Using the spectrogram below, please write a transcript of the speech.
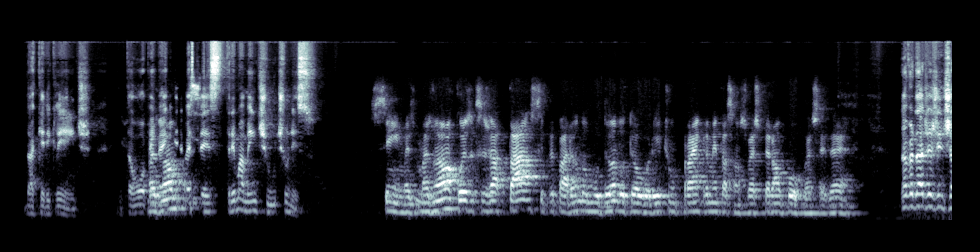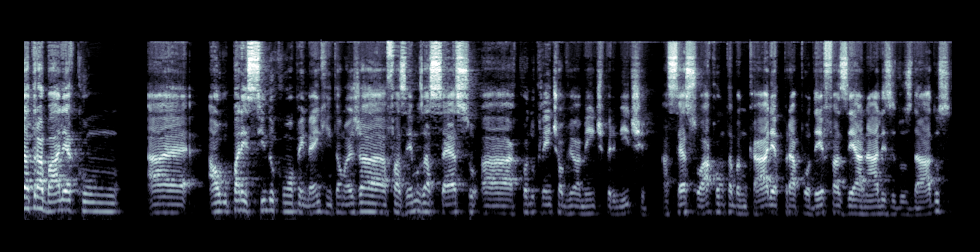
daquele cliente. Então, o Open Banking vai ser extremamente útil nisso. Sim, mas, mas não é uma coisa que você já está se preparando ou mudando o teu algoritmo para a implementação. Você vai esperar um pouco essa ideia? Na verdade, a gente já trabalha com a, algo parecido com o Open Banking, então nós já fazemos acesso a, quando o cliente obviamente permite, acesso à conta bancária para poder fazer a análise dos dados.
